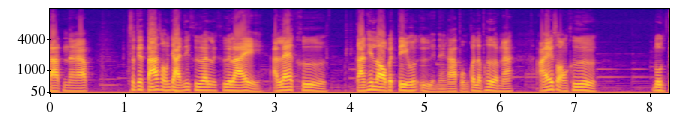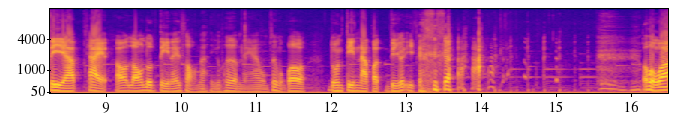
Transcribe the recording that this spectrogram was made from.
ตัสนะครับ สเตตัสสองอย่างนี่คือคืออะไร อันแรกคือการที่เราไปตีคนอื่นนะครับ ผมก็จะเพิ่มนะ อันที่สองคือโดนตีครับ ใช่ เราร้องโดนตีในที่สองนะถึงจะเพิ่มนะครับผมซึ่งผมก็โดนตีหนักกว่าตีก็อีกเพราะผมว่า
